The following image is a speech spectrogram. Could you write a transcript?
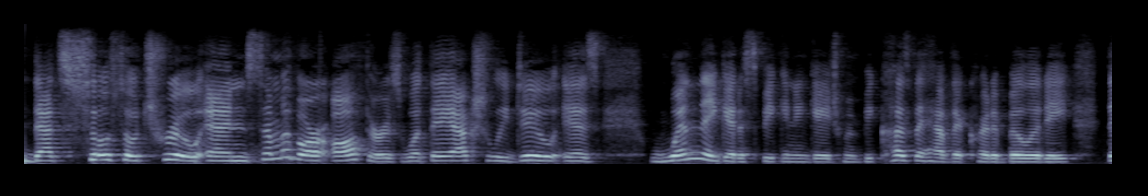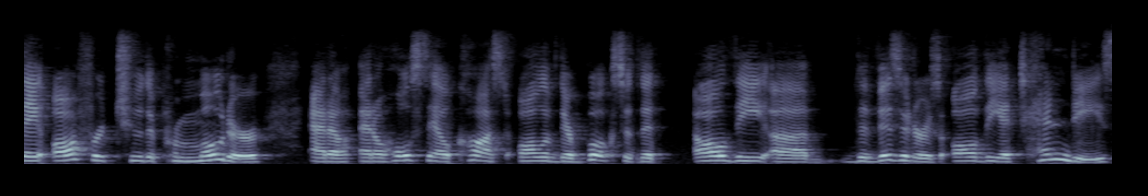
that's so so true. And some of our authors what they actually do is when they get a speaking engagement because they have that credibility they offer to the promoter at a, at a wholesale cost all of their books so that all the uh, the visitors all the attendees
